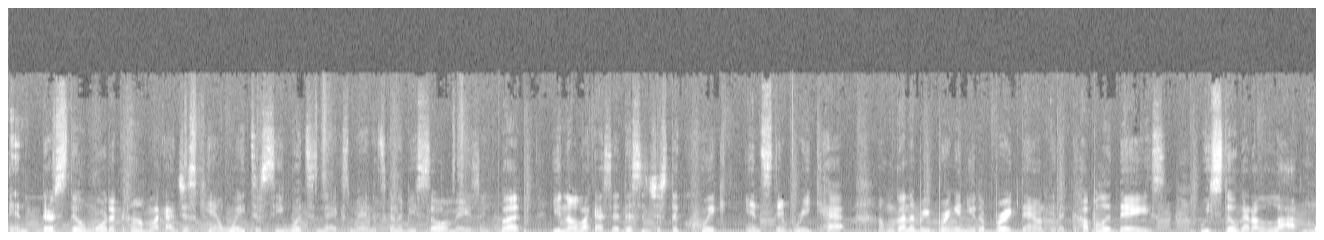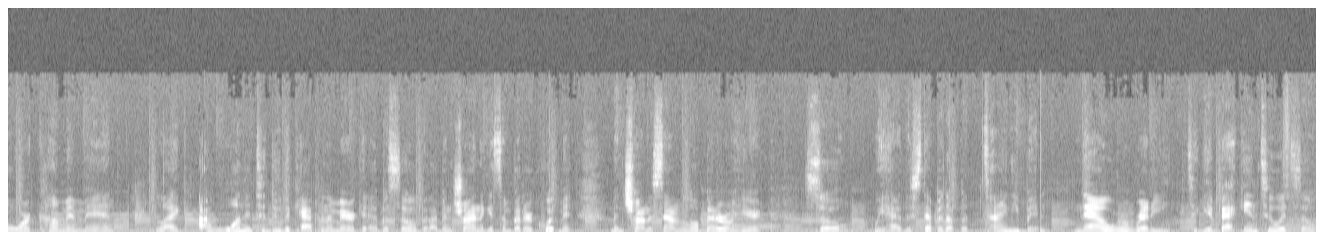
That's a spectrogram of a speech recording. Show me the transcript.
and there's still more to come. Like I just can't wait to see what's next, man. It's gonna be so amazing. But you know, like I said, this is just a quick, instant recap. I'm gonna be bringing you the breakdown in a couple of days. We still got a lot more coming, man. Like I wanted to do the Captain America episode, but I've been trying to get some better equipment. I've been trying to sound a little better on here. So we had to step it up a tiny bit. Now we're ready to get back into it. So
